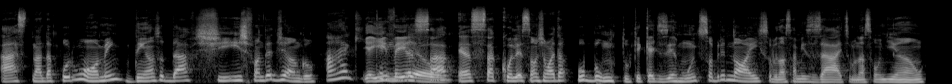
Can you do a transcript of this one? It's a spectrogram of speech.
assinada por um homem dentro da X from the Jungle. Ai, que E aí veio incrível. essa, essa coleção chamada Ubuntu, que quer dizer muito sobre nós, sobre nossa amizade, sobre nossa união,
